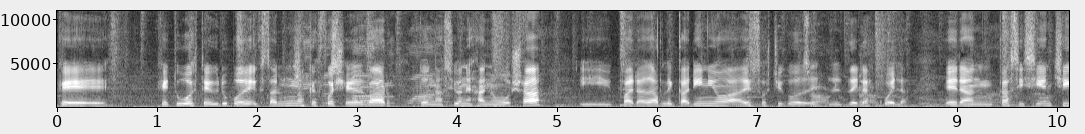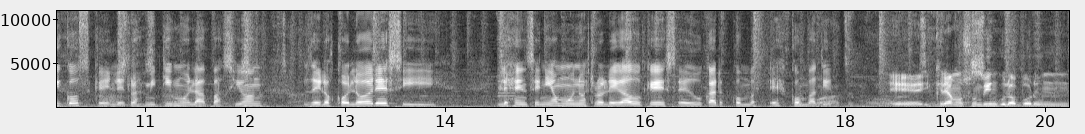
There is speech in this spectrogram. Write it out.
que, tuvo este grupo de exalumnos que fue llevar donaciones a Novoyá y para darle cariño a esos chicos de, de la escuela. Eran casi 100 chicos que le transmitimos la pasión de los colores y les enseñamos nuestro legado que es educar, es combatir. Eh, creamos un vínculo por un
